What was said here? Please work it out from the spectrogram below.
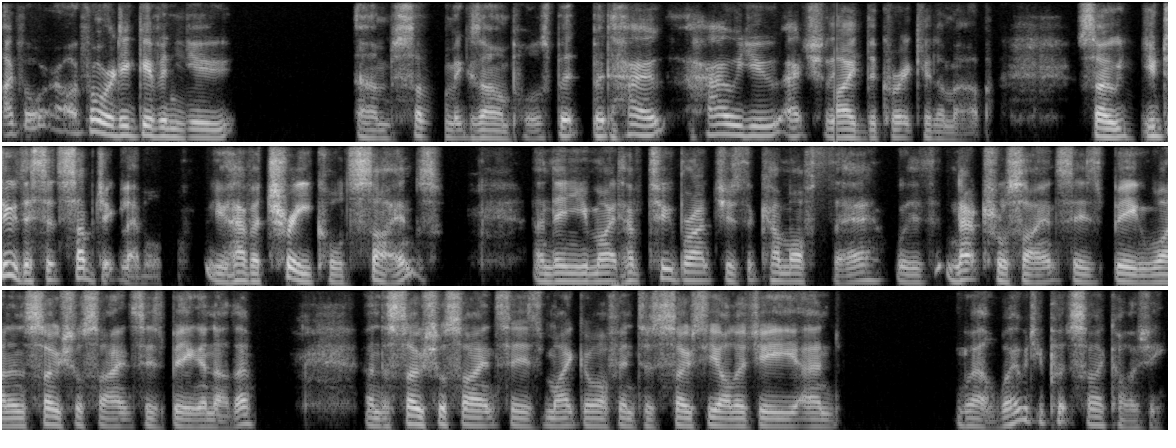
I've I've already given you um, some examples, but but how how you actually divide the curriculum up. So you do this at subject level. You have a tree called science, and then you might have two branches that come off there, with natural sciences being one and social sciences being another. And the social sciences might go off into sociology and well, where would you put psychology?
